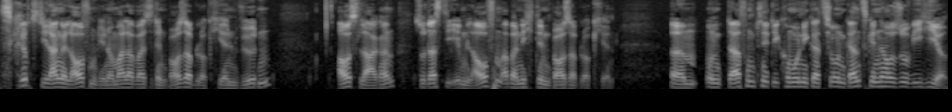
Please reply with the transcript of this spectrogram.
Skripts, die lange laufen und die normalerweise den Browser blockieren würden, auslagern, sodass die eben laufen, aber nicht den Browser blockieren. Ähm, und da funktioniert die Kommunikation ganz genauso wie hier.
